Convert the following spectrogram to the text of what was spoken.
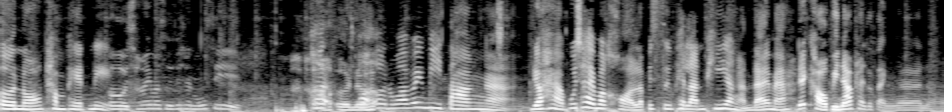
เออเนาะทำเพชรนี่ เออใช่มาซื้อที่ฉันบ้างสิก็เออเนเพอะราะเอิญว่าไม่มีตังค์อะ เดี๋ยวหาผู้ชายมาขอแล้วไปซื้อเพชรร้านพี่อย่างนั้นได้ไหมได้ข่าวปีหน้าแพลนจะแต่งงานเนาะ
